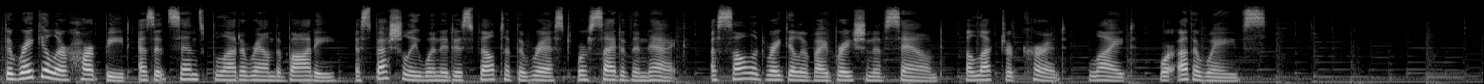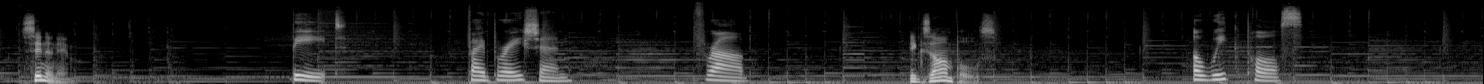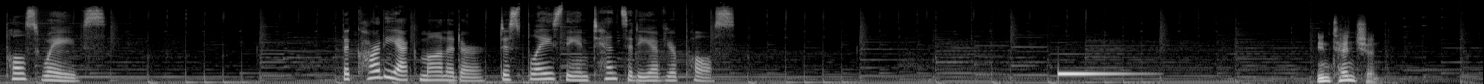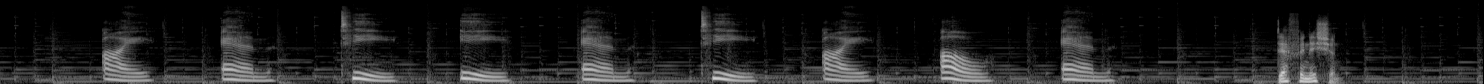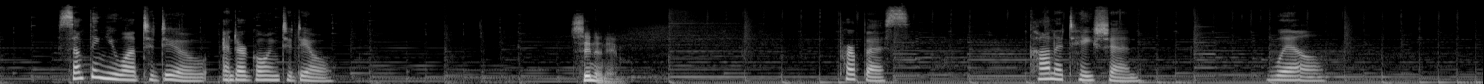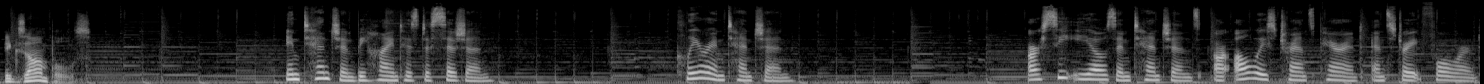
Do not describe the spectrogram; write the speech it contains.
The regular heartbeat as it sends blood around the body, especially when it is felt at the wrist or side of the neck, a solid regular vibration of sound, electric current, light, or other waves. Synonym Beat, Vibration, Throb. Examples A weak pulse. Pulse waves. The cardiac monitor displays the intensity of your pulse. Intention I N T E N T I O N Definition Something you want to do and are going to do. Synonym Purpose Connotation Will Examples Intention behind his decision. Clear intention. Our CEO's intentions are always transparent and straightforward.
